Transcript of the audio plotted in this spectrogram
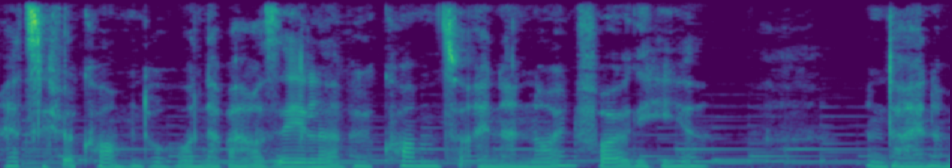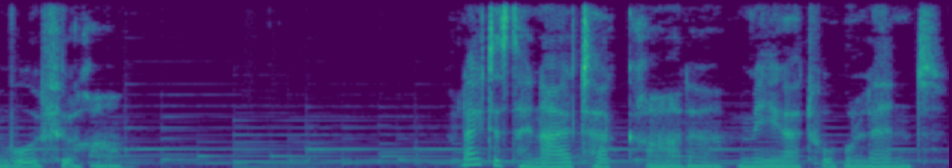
Herzlich willkommen, du wunderbare Seele. Willkommen zu einer neuen Folge hier in deinem Wohlfühlraum. Vielleicht ist dein Alltag gerade mega turbulent.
